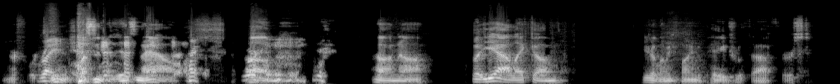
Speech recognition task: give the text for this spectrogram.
When you were fourteen, Right. it wasn't. It is now. Um, Oh no. But yeah, like um here, let me find a page with that first.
